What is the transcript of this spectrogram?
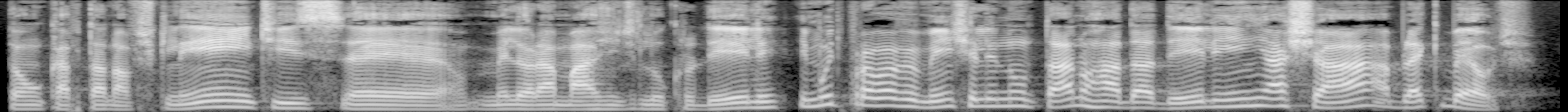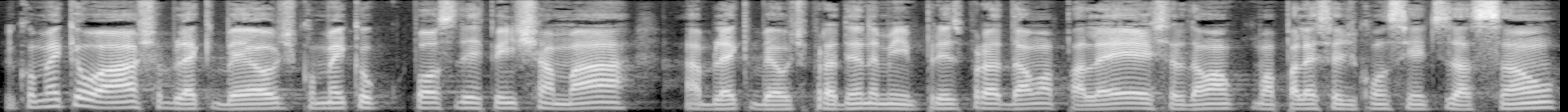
Então, captar novos clientes, é, melhorar a margem de lucro dele. E muito provavelmente ele não está no radar dele em achar a Black Belt. E como é que eu acho a Black Belt? Como é que eu posso, de repente, chamar a Black Belt para dentro da minha empresa para dar uma palestra, dar uma, uma, palestra de conscientização.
